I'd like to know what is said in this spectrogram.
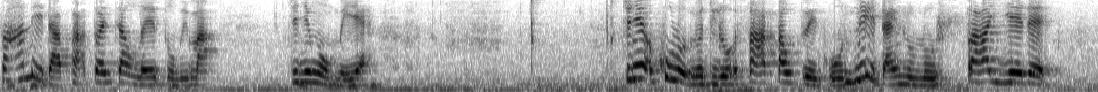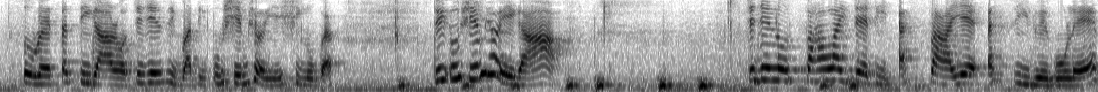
စားနေတာဘာအတွက်ကြောက်လဲဆိုပြီးမှချင်းချင်းကိုမေးရဲ့ ချင်းချင်းအခုလိုမျိုးဒီလိုအစားတောက်တွေကိုနေ့တိုင်းလို့လို့စားရတဲ့ဆိုရဲတတိကတော့ချင်းချင်းစီပါဒီဥရှင်းဖြော်ရေးရှိလို့ပဲဒီဥရှင်းဖြော်ရေးကချင်းချင်းတို့စားလိုက်တဲ့ဒီအစာရဲ့အစီတွေကိုလည်း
